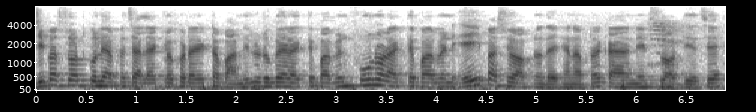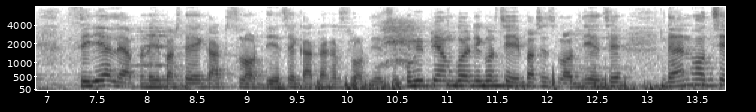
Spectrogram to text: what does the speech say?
জিপার স্লট খুলে আপনি চাইলে এক লক্ষ টাকা একটা বান্ডিলও ঢুকিয়ে রাখতে পারবেন ফোনও রাখতে পারবেন। এই পাশেও আপনার দেখেন আপনার নেট স্লট দিয়েছে। সিরিয়ালে আপনার এই পাশ থেকে কার্ড স্লট দিয়েছে কার্ড রাখার স্লট দিয়েছে, খুবই প্রিয়াম কোয়ালিটি করছে, এই পাশে স্লট দিয়েছে। দেন হচ্ছে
